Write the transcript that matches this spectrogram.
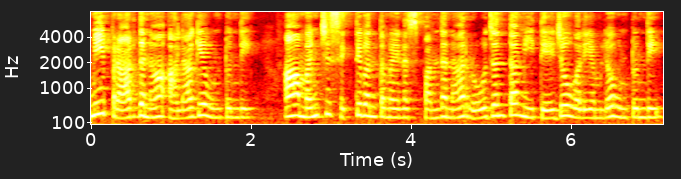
మీ ప్రార్థన అలాగే ఉంటుంది. ఆ మంచి శక్తివంతమైన స్పందన రోజంతా మీ తేజో వలయంలో ఉంటుంది.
